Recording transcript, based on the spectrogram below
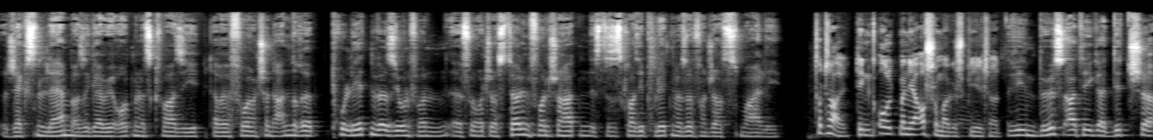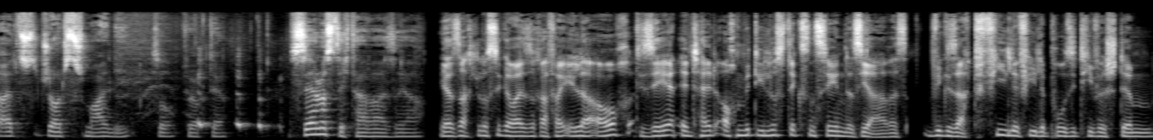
Jackson Lamb, also Gary Oldman ist quasi, da wir vorhin schon eine andere Proletenversion von, äh, von Roger Sterling vorhin schon hatten, ist das ist quasi die Proletenversion von George Smiley. Total, den Oldman ja auch schon mal gespielt hat. Wie ein bösartiger Ditcher als George Smiley. So wirkt er. Sehr lustig teilweise, ja. Ja, sagt lustigerweise Raffaela auch. Die Serie enthält auch mit die lustigsten Szenen des Jahres. Wie gesagt, viele, viele positive Stimmen.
